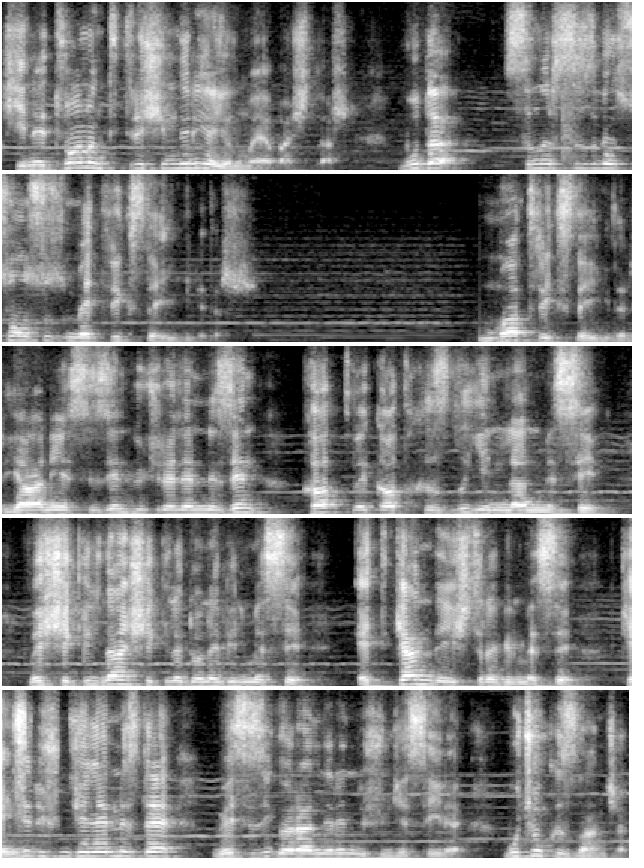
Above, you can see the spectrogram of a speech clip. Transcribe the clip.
Kinetuanın titreşimleri yayılmaya başlar. Bu da sınırsız ve sonsuz Matrix'le ilgilidir. Matrix'le ilgilidir. Yani sizin hücrelerinizin kat ve kat hızlı yenilenmesi ve şekilden şekile dönebilmesi, etken değiştirebilmesi, kendi düşüncelerinizle ve sizi görenlerin düşüncesiyle. Bu çok hızlanacak.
